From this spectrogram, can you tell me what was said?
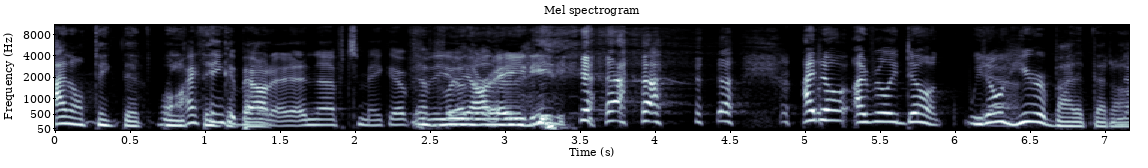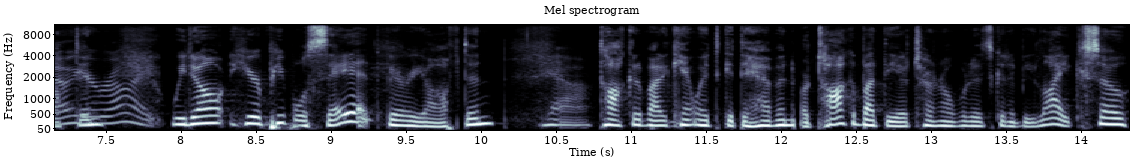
I don't think that Well, we I think, about, it enough to make up for the for the other other 80. I don't, I really don't. We don't hear about it that often. No, you're right. We don't hear people say it very often. Yeah. talking about I can't wait to get to heaven or talk about the eternal, what it's going to be like. So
